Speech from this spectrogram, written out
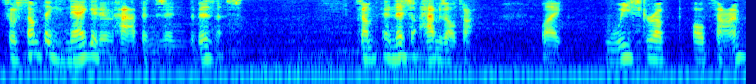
So something negative happens in the business. Some, and this happens all the time. Like we screw up all the time,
